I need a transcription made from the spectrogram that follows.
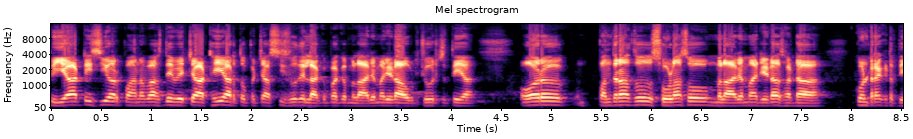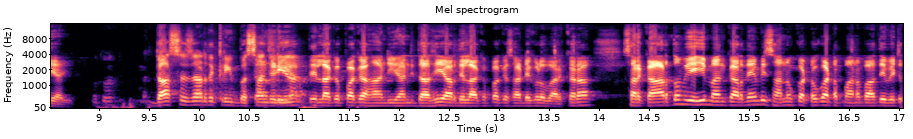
ਪੀਆਰਟੀਸੀ ਔਰ ਪਨਵਸ ਦੇ ਵਿੱਚ 8000 ਤੋਂ 8500 ਦੇ ਲਗਭਗ ਮੁਲਾਜ਼ਮ ਆ ਜਿਹੜਾ ਆਊਟਸੋਰਸ ਤੇ ਆ। ਔਰ 15 ਤੋਂ 1600 ਮੁਲਾਜ਼ਮ ਆ ਜਿਹੜਾ ਸਾਡਾ ਕੰਟਰੈਕਟ ਤੇ ਆ ਜੀ। 10000 ਦੇ ਕਰੀਬ ਬੱਸਾਂ ਜਿਹੜੀਆਂ ਦੇ ਲਗਭਗ ਹਾਂਜੀ ਹਾਂਜੀ 10000 ਦੇ ਲਗਭਗ ਸਾਡੇ ਕੋਲ ਵਰਕਰ ਆ। ਸਰਕਾਰ ਤੋਂ ਵੀ ਇਹੀ ਮੰਗ ਕਰਦੇ ਆ ਵੀ ਸਾਨੂੰ ਘੱਟੋ ਘੱਟ ਪਨਵਸ ਦੇ ਵਿੱਚ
